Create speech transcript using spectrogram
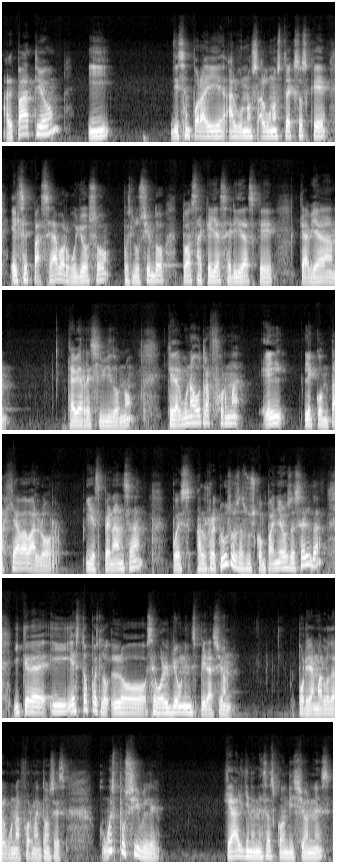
al patio y dicen por ahí algunos, algunos textos que él se paseaba orgulloso pues luciendo todas aquellas heridas que, había, que había recibido, ¿no? Que de alguna u otra forma él le contagiaba valor y esperanza pues a los reclusos, a sus compañeros de celda y que y esto pues lo, se volvió una inspiración por llamarlo de alguna forma. Entonces, ¿cómo es posible que alguien en esas condiciones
